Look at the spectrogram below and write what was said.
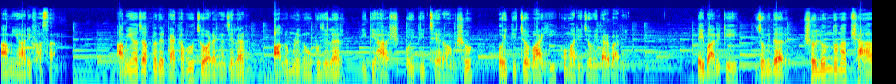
আমি আরিফ হাসান। আমি আজ আপনাদের দেখাবো চুয়াডাঙ্গা জেলার আলমডাঙ্গা উপজেলার ইতিহাস, ঐতিহ্যের অংশ, ঐতিহ্যবাহী কুমারী জমিদার বাড়ি। এই বাড়িটি জমিদার শৈলেন্দ্রনাথ সাহা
